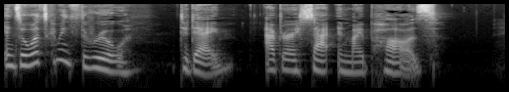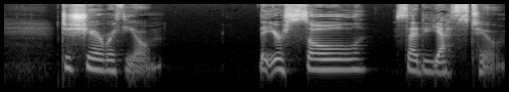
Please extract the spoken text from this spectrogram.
And so, what's coming through today after I sat in my pause to share with you that your soul said yes to?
